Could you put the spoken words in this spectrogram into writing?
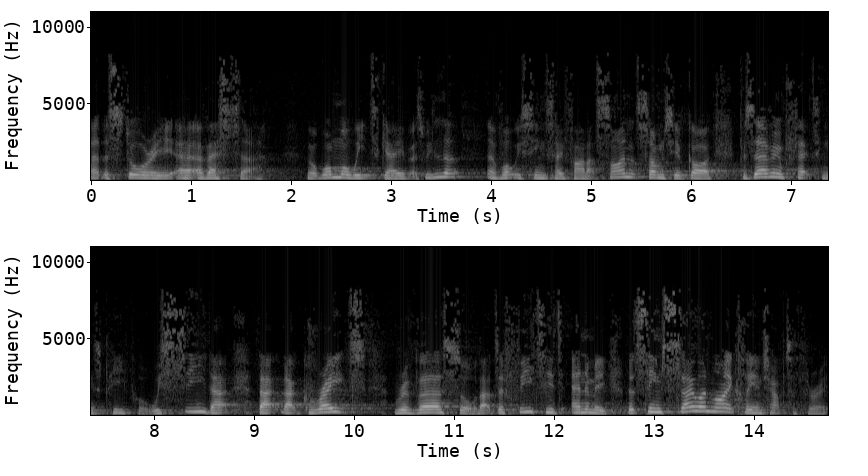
at the story uh, of Esther, We've got one more week to go, but as we look at what we've seen so far, that silent sovereignty of God, preserving and protecting his people, we see that, that, that great reversal, that defeated enemy that seems so unlikely in chapter 3.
